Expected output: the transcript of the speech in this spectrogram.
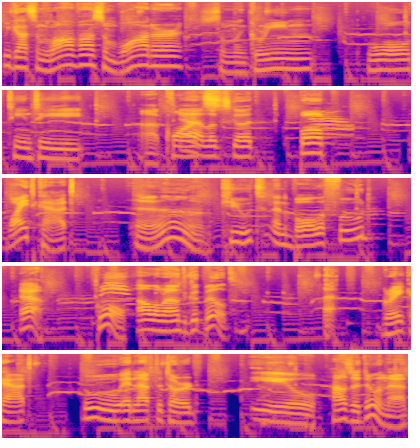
We got some lava, some water, some green wool TNT uh, quartz. Yeah, looks good. Boop. White cat. Oh, cute. And a bowl of food. Yeah. Cool. All around good build. Gray cat. Ooh, it left a turd. Ew. How's it doing that?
